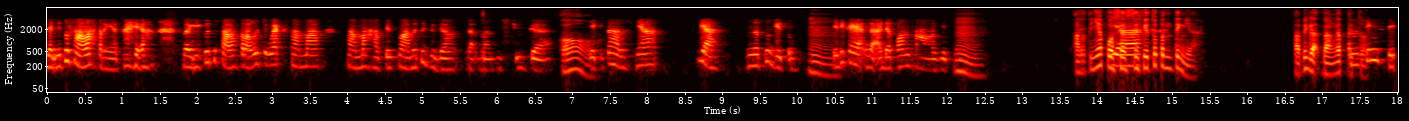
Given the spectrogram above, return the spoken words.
dan itu salah ternyata ya. Bagiku itu salah terlalu cuek sama sama hati suami itu juga nggak bagus juga. Oh. ya kita harusnya ya menurutku gitu. Hmm. jadi kayak nggak ada kontrol gitu. Hmm Artinya posesif ya. itu penting ya? Tapi nggak banget penting gitu. Penting sih.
